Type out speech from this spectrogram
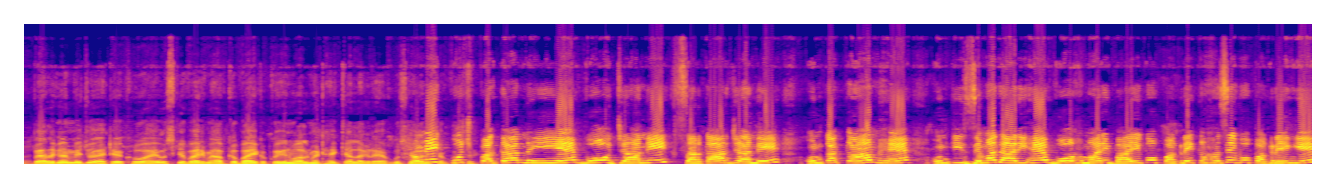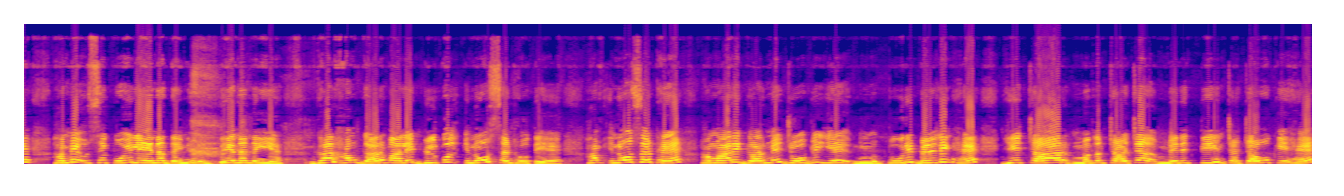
पहलगाम में जो अटैक हुआ है उसके बारे में आपका भाई का कोई इन्वॉल्वमेंट है? क्या लग रहा है उसके हमें कुछ कुछ पता नहीं है। वो जाने सरकार जाने उनका काम है उनकी ज़िम्मेदारी है वो हमारे भाई को पकड़े कहाँ से वो पकड़ेंगे? हमें उससे कोई लेना देना नहीं है। घर हम घर वाले बिल्कुल इनोसेंट होते हैं। हम इनोसेंट है। हमारे घर में जो भी ये पूरी बिल्डिंग है ये चार मतलब चाचा मेरे तीन चाचाओं के हैं।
